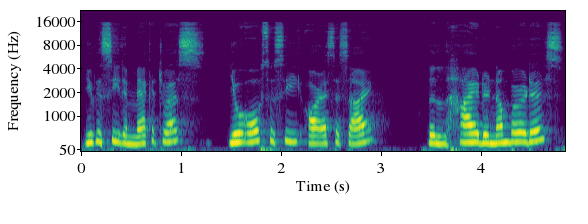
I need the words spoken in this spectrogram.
You can see the MAC address. You'll also see RSSI. The higher the number it is,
